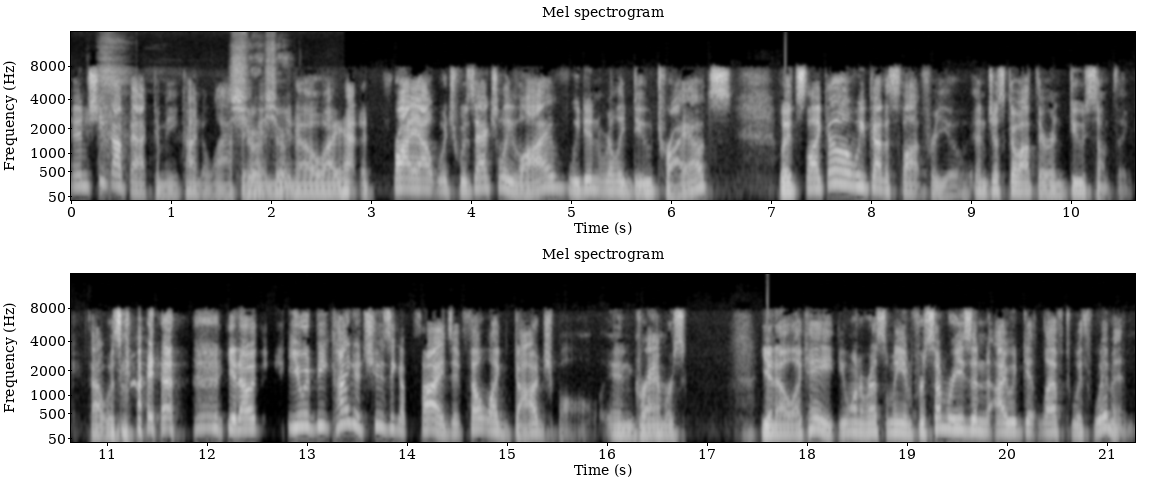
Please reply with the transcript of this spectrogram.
and she got back to me kind of laughing sure, and sure. you know i had a tryout which was actually live. We didn't really do tryouts it's like oh we've got a slot for you and just go out there and do something. That was kind of you know you would be kind of choosing up sides. It felt like dodgeball in grammar school you know like hey do you want to wrestle me? And for some reason i would get left with women.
